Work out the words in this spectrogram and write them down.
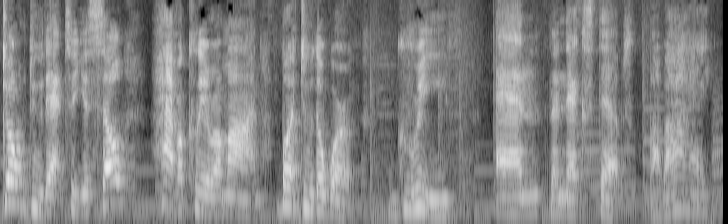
Don't do that to yourself. Have a clearer mind, but do the work. Grieve and the next steps. Bye bye.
